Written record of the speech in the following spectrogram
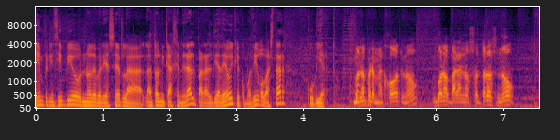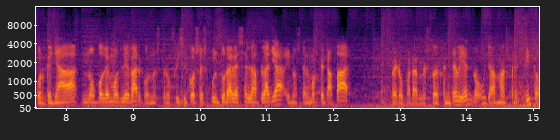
que en principio no debería ser la, la tónica general para el día de hoy, que como digo va a estar cubierto. Bueno, pero mejor, ¿no? Bueno, para nosotros no, porque ya no podemos ligar con nuestros físicos esculturales en la playa y nos tenemos que tapar. Pero para el resto de gente bien, ¿no? Ya más fresquito.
